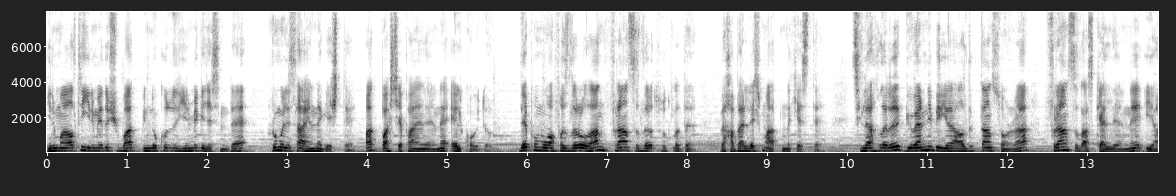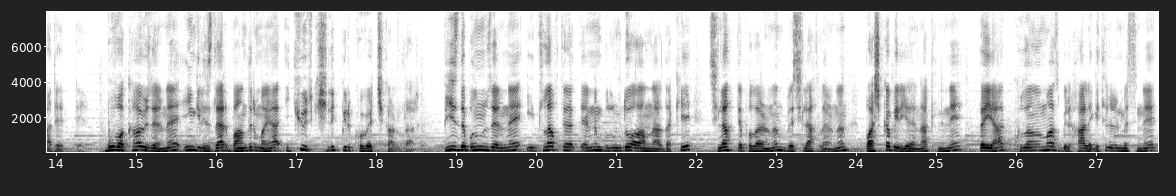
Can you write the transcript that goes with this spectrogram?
26-27 Şubat 1920 gecesinde Rumeli sahiline geçti. Akbaş cephanelerine el koydu. Depo muhafızları olan Fransızları tutukladı ve haberleşme hattını kesti. Silahları güvenli bir yere aldıktan sonra Fransız askerlerini iade etti. Bu vaka üzerine İngilizler Bandırma'ya 200 kişilik bir kuvvet çıkardılar. Biz de bunun üzerine İtilaf devletlerinin bulunduğu alanlardaki silah depolarının ve silahlarının başka bir yere naklini veya kullanılmaz bir hale getirilmesini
